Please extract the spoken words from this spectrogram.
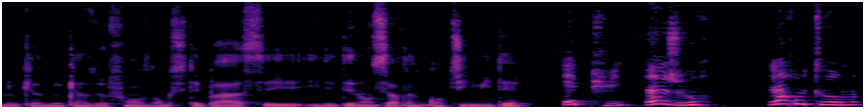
le, 15 de France, donc c'était pas assez, il était dans certaines continuités. Et puis un jour, la roue tourne.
